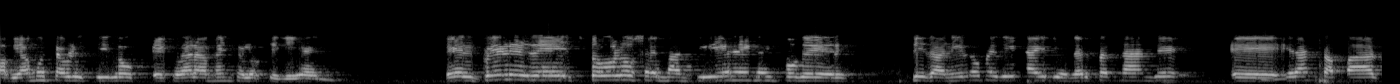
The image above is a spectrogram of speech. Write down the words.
habíamos establecido eh, claramente lo siguiente. El PLD solo se mantiene en el poder si Danilo Medina y Leonel Fernández eh, eran capaces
